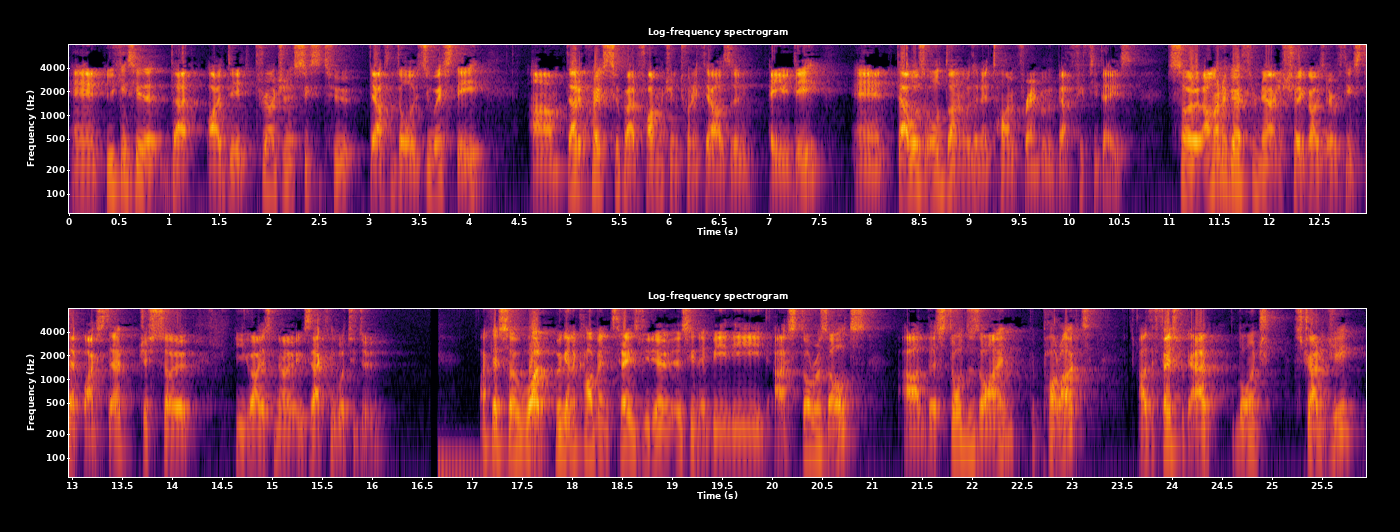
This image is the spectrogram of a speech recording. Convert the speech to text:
And you can see that, that I did $362,000 USD. Um, that equates to about 520,000 AUD. And that was all done within a time frame of about 50 days. So I'm going to go through now and show you guys everything step by step, just so you guys know exactly what to do. Okay, so what we're going to cover in today's video is going to be the uh, store results, uh, the store design, the product, uh, the Facebook ad launch strategy,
